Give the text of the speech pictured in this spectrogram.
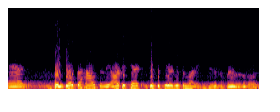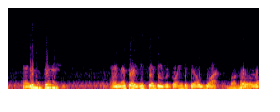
And they built the house, and the architect disappeared with the money. You disappeared with the money. And Didn't finish it. And that's right, you said they were going to build what? Another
